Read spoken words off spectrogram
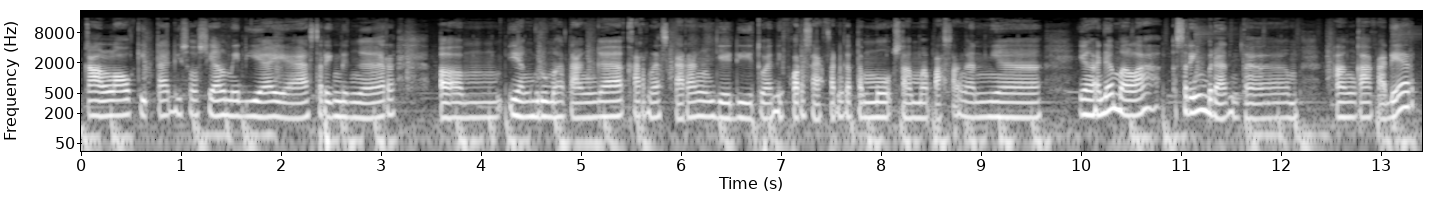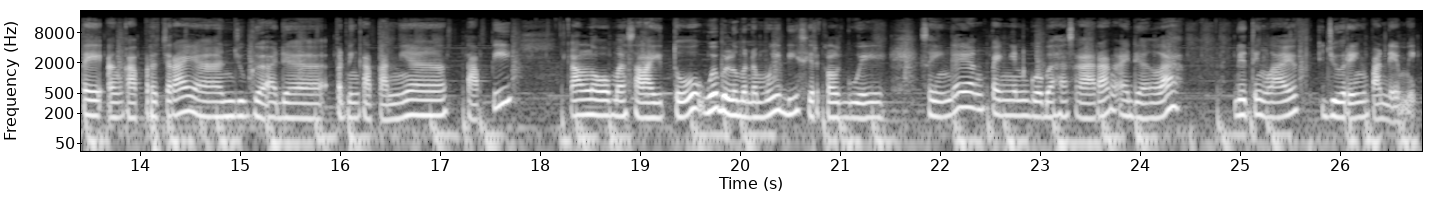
Kalau kita di sosial media ya sering dengar um, yang berumah tangga karena sekarang jadi 24/7 ketemu sama pasangannya. Yang ada malah sering berantem. Angka KDRT angka perceraian juga ada peningkatannya. Tapi kalau masalah itu gue belum menemui di circle gue. Sehingga yang pengen gue bahas sekarang adalah dating life during pandemic.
